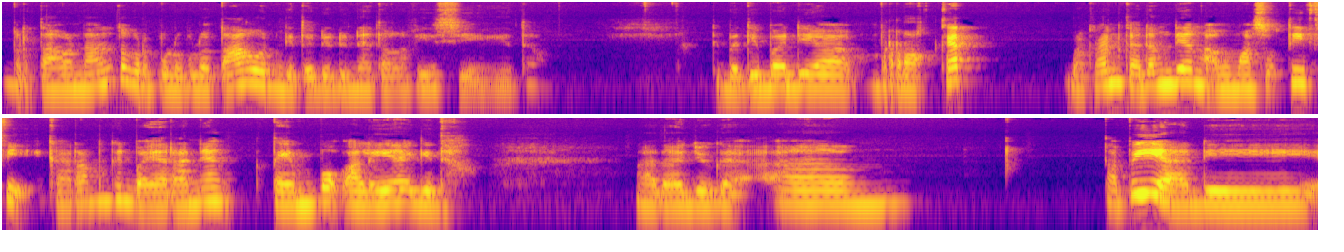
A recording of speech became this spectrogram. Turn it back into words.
bertahun-tahun atau berpuluh-puluh tahun gitu di dunia televisi gitu tiba-tiba dia meroket bahkan kadang dia nggak mau masuk TV karena mungkin bayarannya tempo kali ya gitu. Nggak tahu juga. Um, tapi ya di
